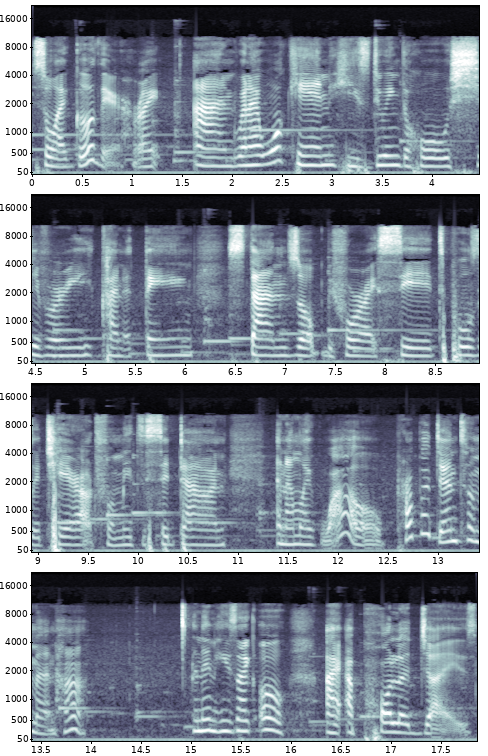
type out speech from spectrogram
So I go there, right? And when I walk in, he's doing the whole shivery kind of thing, stands up before I sit, pulls a chair out for me to sit down. And I'm like, wow, proper gentleman, huh? And then he's like, oh, I apologize.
